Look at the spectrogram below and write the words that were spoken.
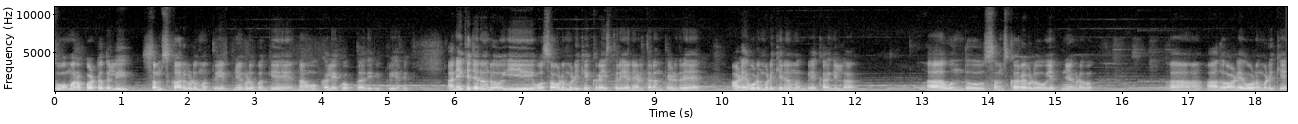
ಸೋಮರ ಪಾಠದಲ್ಲಿ ಸಂಸ್ಕಾರಗಳು ಮತ್ತು ಯಜ್ಞಗಳು ಬಗ್ಗೆ ನಾವು ಕಲಿಯಕ್ಕೆ ಹೋಗ್ತಾ ಇದ್ದೀವಿ ಪ್ರಿಯರೇ. ಅನೇಕ ಜನರು ಈ ಹೊಸ ಒಡಂಬಡಿಕೆ ಕ್ರೈಸ್ತರು ಏನು ಹೇಳ್ತಾರೆ ಅಂತ ಹೇಳಿದ್ರೆ, ಹಳೆ ಒಡಂಬಡಿಕೆ ನಮಗೆ ಬೇಕಾಗಿಲ್ಲ. ಆ ಒಂದು ಸಂಸ್ಕಾರಗಳು, ಯಜ್ಞಗಳು ಅದು ಹಳೆ ಒಡಂಬಡಿಕೆ,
